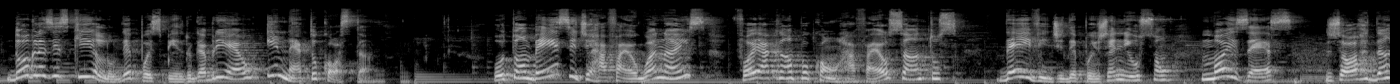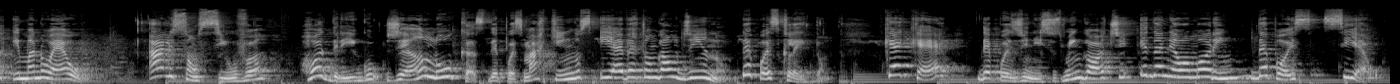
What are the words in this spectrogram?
Douglas Esquilo, depois Pedro Gabriel e Neto Costa. O tombense de Rafael Guanães foi a campo com Rafael Santos, David, depois Genilson, Moisés, Jordan e Manuel, Alisson Silva, Rodrigo, Jean Lucas, depois Marquinhos e Everton Galdino, depois Cleiton. Keké, depois Vinícius Mingotti e Daniel Amorim, depois Ciel.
